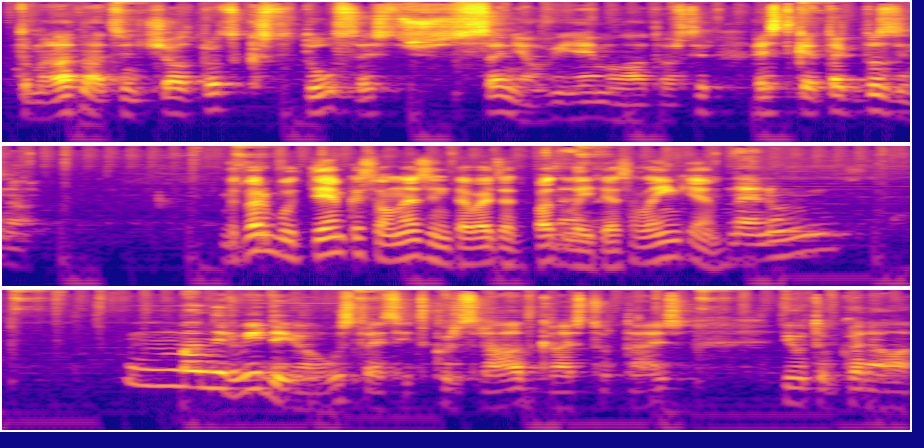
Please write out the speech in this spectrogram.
Un tad man atnāca viņš šāds process, kas tu tūls, es sen jau Vija emulators ir. Es tikai tagad uzzināju. Bet varbūt tiem, kas vēl nezina, tev vajadzētu padalīties ar linkiem. Nē, nu, man ir video uztaisīts, kurus rāda, kā es tur taisu YouTube kanālā.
